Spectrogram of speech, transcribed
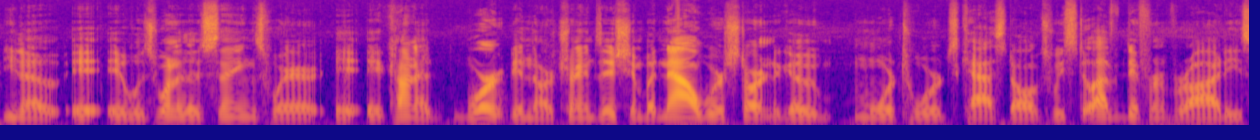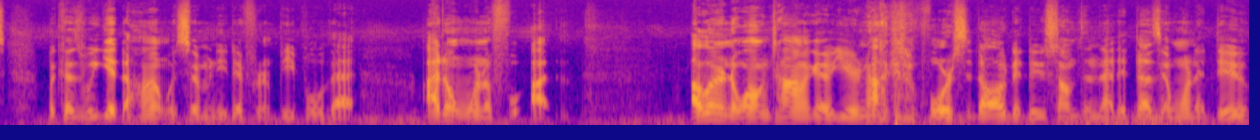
you know, it, it was one of those things where it, it kind of worked in our transition, but now we're starting to go more towards cast dogs. We still have different varieties because we get to hunt with so many different people that I don't want to. I learned a long time ago you're not going to force a dog to do something that it doesn't want to do.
